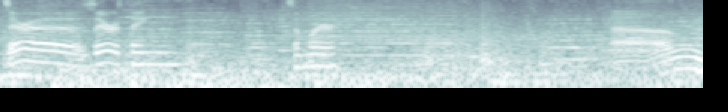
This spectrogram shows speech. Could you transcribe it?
Is there a is there a thing somewhere? Um.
